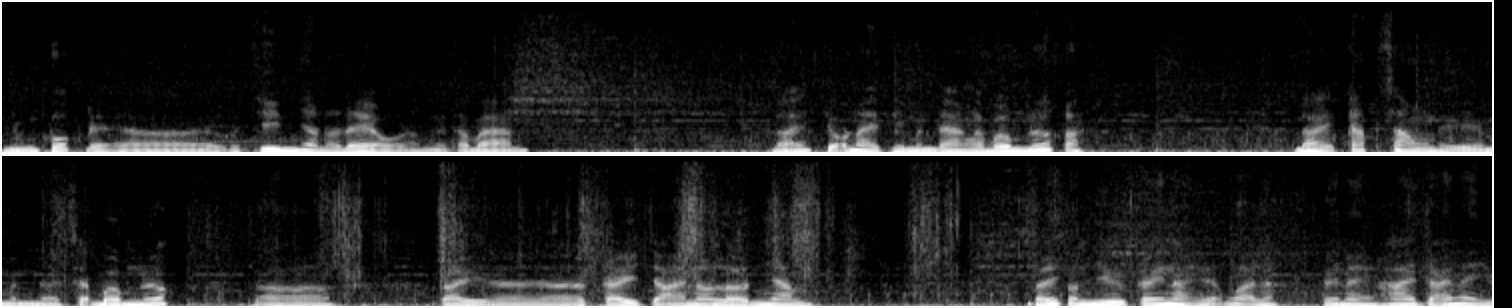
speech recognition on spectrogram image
nhúng thuốc để uh, chín cho nó đều đó người ta bán. Đấy chỗ này thì mình đang là bơm nước rồi đấy cắt xong thì mình sẽ bơm nước cho cây cây trái nó lớn nhanh. Đấy còn như cây này cũng vậy nè. Cây này hai trái này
